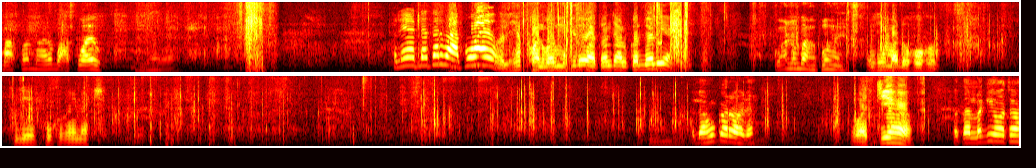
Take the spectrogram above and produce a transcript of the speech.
બાપા મારો બાપો આવ્યો અલે એટલા તાર બાપો આવ્યો અલ્યા ફોન પર મૂકી દો વાંચવાનું ચાલુ કરી દો લે. કોનો બાપો હે? અલ્યા માં ડોહો હો. લે ભૂખા કઈ નાખશે. એટલે શું કરો એટલે વાંચીએ હા. અત્યારે લગી વાંચો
